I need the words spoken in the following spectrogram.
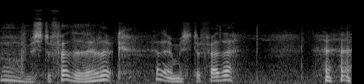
Oh, Mr. Feather there, look. Hello, Mr. Feather.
